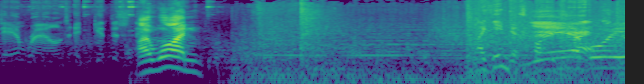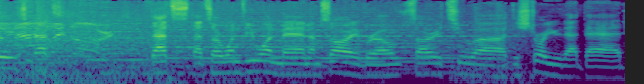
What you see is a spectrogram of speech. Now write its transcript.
damn rounds and get this thing. I won. My game just fucking Yeah, crashed. boys. That's that's that's our one v one, man. I'm sorry, bro. Sorry to uh, destroy you that bad.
